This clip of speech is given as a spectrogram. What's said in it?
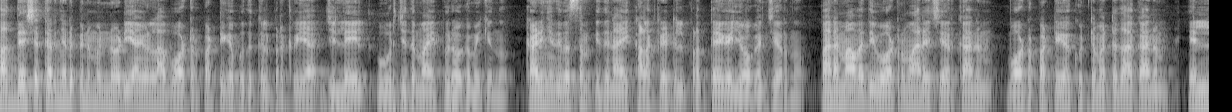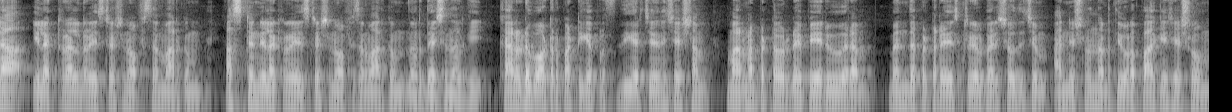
തദ്ദേശ തെരഞ്ഞെടുപ്പിന് മുന്നോടിയായുള്ള വോട്ടർ പട്ടിക പുതുക്കൽ പ്രക്രിയ ജില്ലയിൽ ഊർജിതമായി പുരോഗമിക്കുന്നു. കഴിഞ്ഞ ദിവസം ഇതിനായി കളക്ട്രേറ്റിൽ പ്രത്യേക യോഗം ചേർന്നു. പരമാവധി വോട്ടർമാരെ ചേർക്കാനും വോട്ടർ പട്ടിക കുറ്റമറ്റതാക്കാനും എല്ലാ ഇലക്ട്രൽ രജിസ്ട്രേഷൻ ഓഫീസർമാർക്കും അസിസ്റ്റന്റ് ഇലക്ട്രൽ രജിസ്ട്രേഷൻ ഓഫീസർമാർക്കും നിർദ്ദേശം നൽകി. കരട് വോട്ടർ പട്ടിക പ്രസിദ്ധീകരിച്ചതിനു ശേഷം മരണപ്പെട്ടവരുടെ പേരുവിവരം ബന്ധപ്പെട്ട രജിസ്ട്രികൾ പരിശോധിച്ചും അന്വേഷണം നടത്തി ഉറപ്പാക്കിയ ശേഷവും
